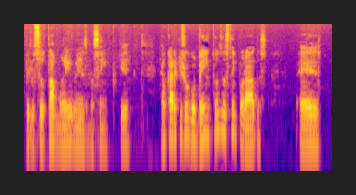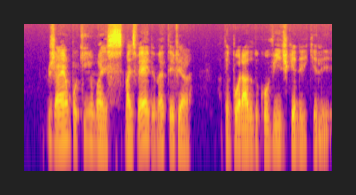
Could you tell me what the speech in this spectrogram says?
pelo seu tamanho mesmo, assim, porque é um cara que jogou bem em todas as temporadas, é, já é um pouquinho mais, mais velho, né? Teve a, a temporada do Covid que ele, que ele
